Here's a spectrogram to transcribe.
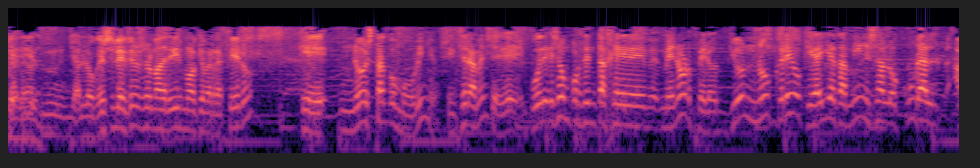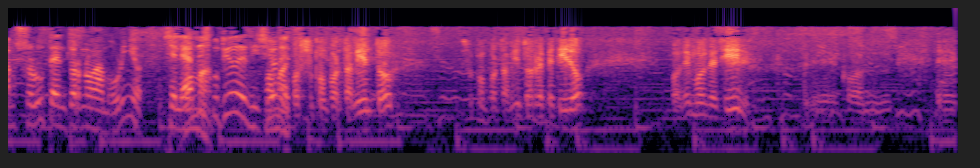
Que, lo que es silencioso es el madridismo al que me refiero, que no está con Mourinho, sinceramente. Eh, puede que sea un porcentaje menor, pero yo no creo que haya también esa locura absoluta en torno a Mourinho. Se le han discutido decisiones. por su comportamiento, su comportamiento repetido, podemos decir eh, con, eh,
